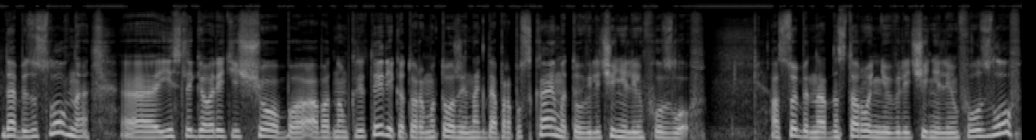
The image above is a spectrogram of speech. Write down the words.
Да, безусловно. Э, если говорить еще об, об одном критерии, который мы тоже иногда пропускаем, это увеличение лимфоузлов особенно одностороннее увеличение лимфоузлов,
